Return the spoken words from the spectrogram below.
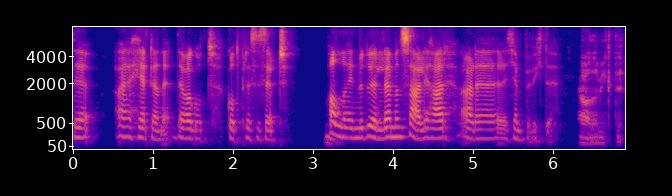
Det er jeg helt enig i. Det var godt, godt presisert. Mm. Alle er individuelle, men særlig her er det kjempeviktig. Ja, det er viktig.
